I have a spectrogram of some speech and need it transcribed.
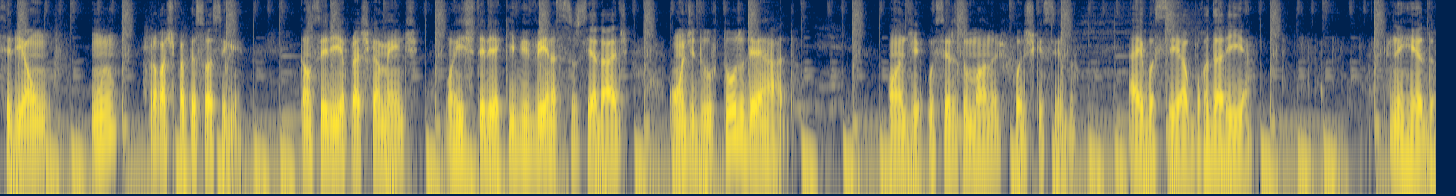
seria um, um protótipo para a pessoa seguir. Então seria praticamente o risco teria que viver nessa sociedade onde tudo deu errado, onde os seres humanos foram esquecidos. Aí você abordaria no enredo.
